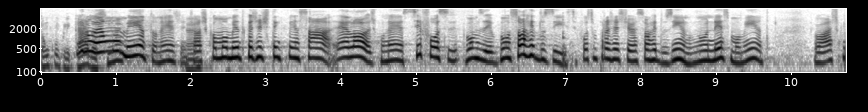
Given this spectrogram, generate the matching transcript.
tão complicada. E não é assim, um né? momento, né, gente? É. Eu acho que é um momento que a gente tem que pensar. É lógico, né? Se fosse, vamos dizer, vamos só reduzir. Se fosse um projeto que estivesse só reduzindo, no, nesse momento, eu acho que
